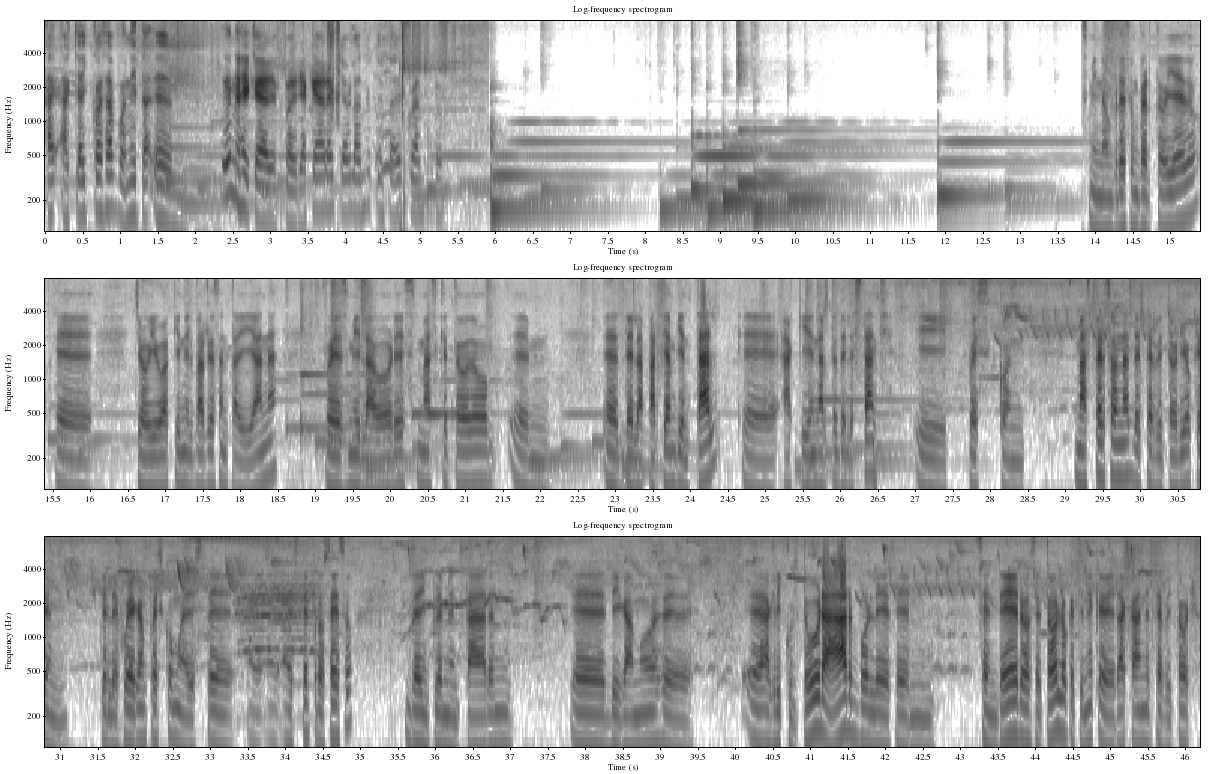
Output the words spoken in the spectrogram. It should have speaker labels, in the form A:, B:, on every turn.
A: aquí hay cosas bonitas. Eh, uno se podría quedar aquí hablando quién sabe cuánto. Mi nombre es Humberto Oviedo, eh, yo vivo aquí en el barrio Santa Diana, pues mi labor es más que todo em, eh, de la parte ambiental aquí en Altos de la Estancia y pues con más personas del territorio que, le juegan pues como a este, a, este proceso de implementar eh, digamos eh, eh, agricultura, árboles, em, senderos, de todo lo que tiene que ver acá en el territorio.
